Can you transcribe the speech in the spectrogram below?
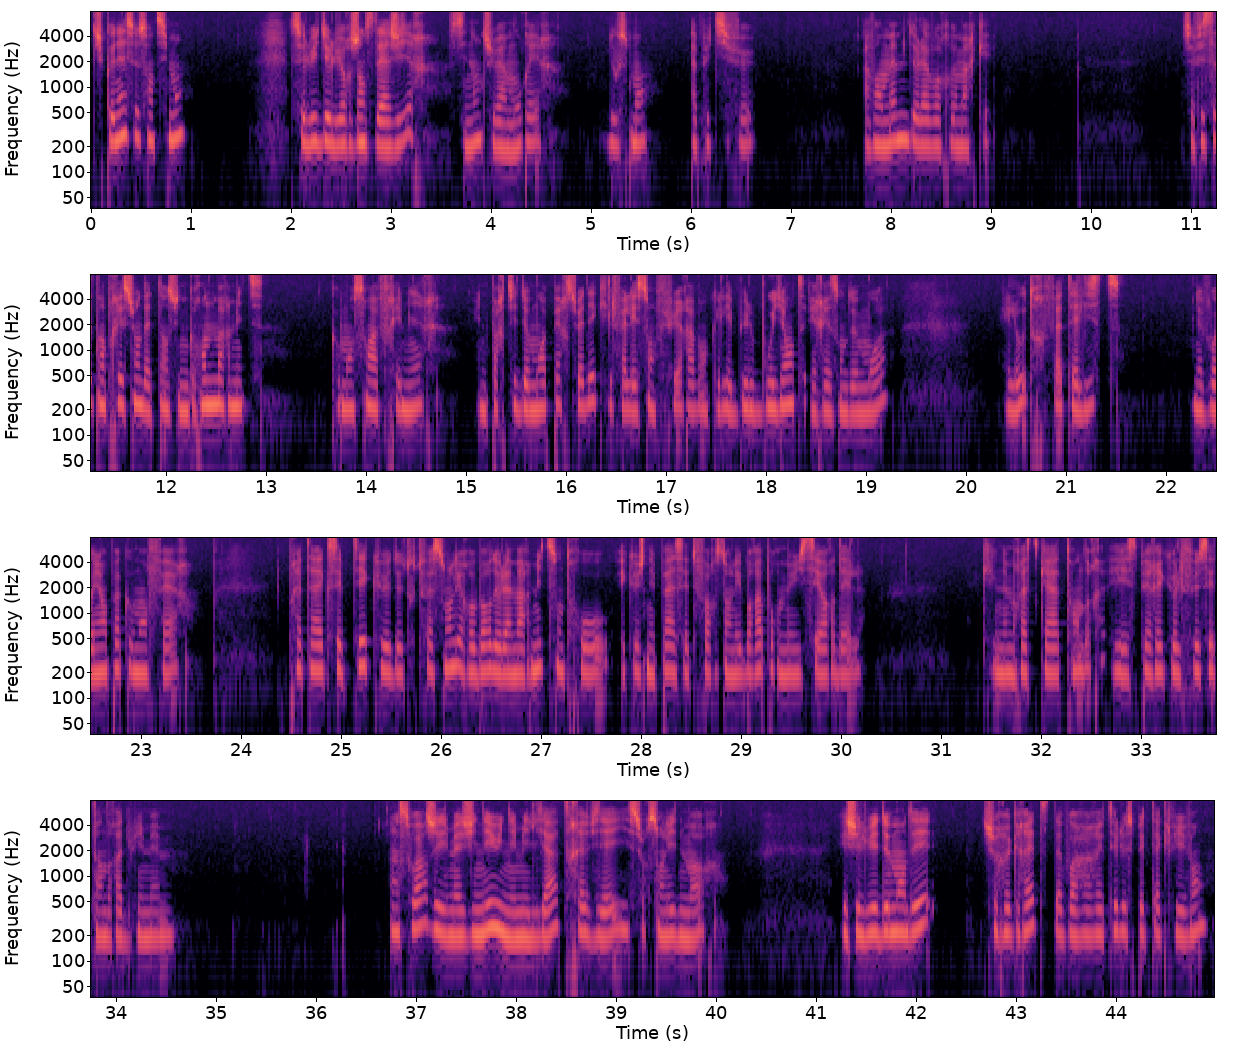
Tu connais ce sentiment? Celui de l'urgence d'agir, sinon tu vas mourir, doucement, à petit feu, avant même de l'avoir remarqué. J'avais cette impression d'être dans une grande marmite, commençant à frémir, une partie de moi persuadée qu'il fallait s'enfuir avant que les bulles bouillantes aient raison de moi, et l'autre, fataliste, ne voyant pas comment faire, prête à accepter que de toute façon les rebords de la marmite sont trop hauts et que je n'ai pas assez de force dans les bras pour me hisser hors d'elle, qu'il ne me reste qu'à attendre et espérer que le feu s'éteindra de lui-même. Un soir, j'ai imaginé une Emilia très vieille sur son lit de mort, et je lui ai demandé Tu regrettes d'avoir arrêté le spectacle vivant?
